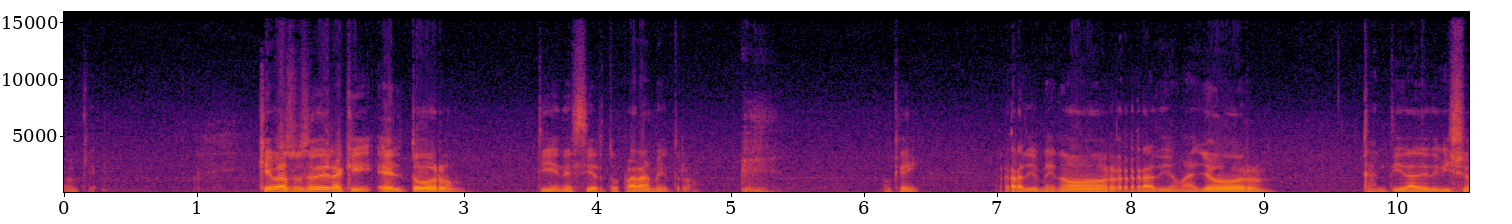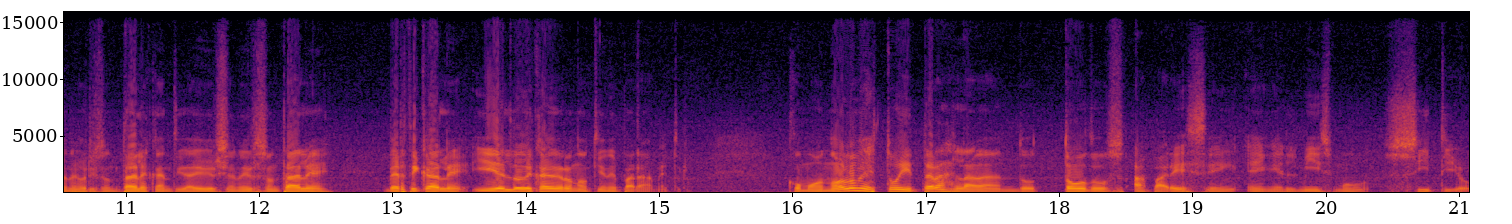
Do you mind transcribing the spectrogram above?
Ok. ¿Qué va a suceder aquí? El toro tiene ciertos parámetros. ¿Ok? Radio menor, radio mayor, cantidad de divisiones horizontales, cantidad de divisiones horizontales, verticales, y el dodecaedro no tiene parámetros. Como no los estoy trasladando, todos aparecen en el mismo sitio.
